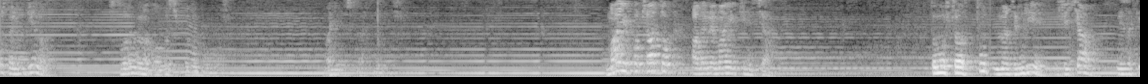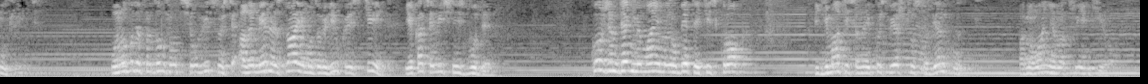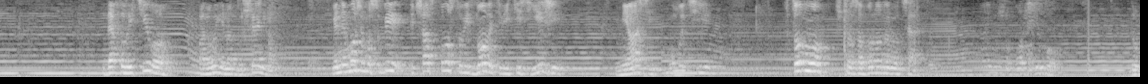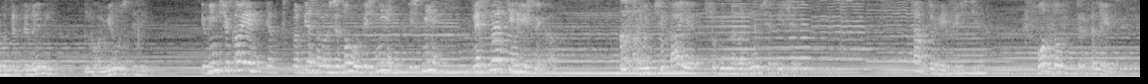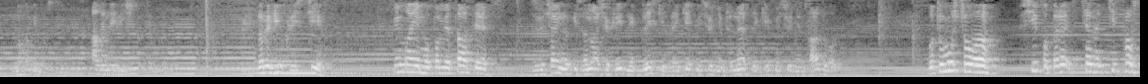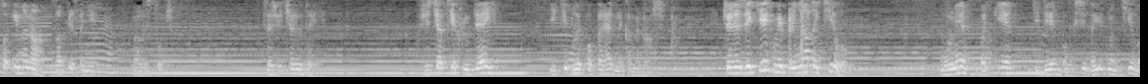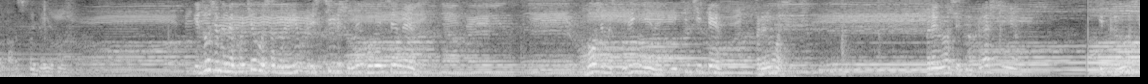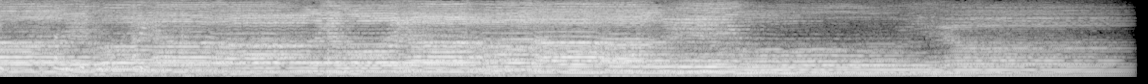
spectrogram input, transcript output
кожна людина створена на образі подобу Божу. Має безсмертну душу. Має початок, але не має кінця. Тому що тут на землі життя не закінчується. Воно буде продовжуватися у вічності, але ми не знаємо, дорогі в Христі, яка ця вічність буде. Кожен день ми маємо робити якийсь крок, підніматися на якусь вищу сходинку панування над своїм тілом. Деколи тіло панує над душею, ми не можемо собі під час посту відмовити в якійсь їжі, м'ясі, молоці, в тому, що заборонено церквою. Знаємо, що Бог є Бог, довготерпеливий, многомилостивий. І він чекає, як написано в Святому Письмі, письмі не смерті грішника, а він чекає, щоб він навернувся і жив. Так, дорогі Христі, Бог довготерпеливий, многомилостивий, але не вічно терпеливий. Дорогі в Христі, ми маємо пам'ятати, звичайно, і за наших рідних, близьких, за яких ми сьогодні принесли, яких ми сьогодні згадували. Бо тому що всі поперед... це не ті просто імена записані на листочку. Це життя людей. Життя цих людей, які були попередниками нашими, через яких ми прийняли тіло. Вони, батьки, діди, бабусі дають нам тіло, а Господь дає душу. І дуже би не хотілося, дорогі в Христі, щоб ми були цими Божими створіннями, які тільки приносять, переносять на хрещення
